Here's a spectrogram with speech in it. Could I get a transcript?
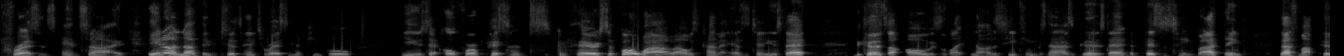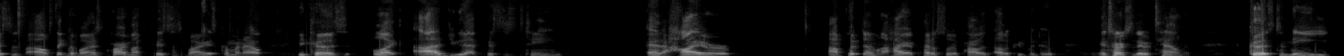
presence inside. You know, nothing just interesting that people use that 04 Pistons comparison. For a while, I was kind of hesitant to use that because I always was like, no, this Heat team is not as good as that, the Pistons team. But I think that's my Pistons. I was thinking about it. It's part of my Pistons bias coming out because, like, I view that Pistons team at a higher. I put them on a higher pedestal than probably other people do in terms of their talent. Because to me,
